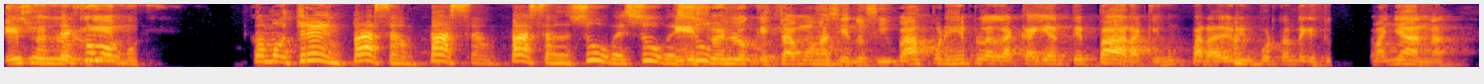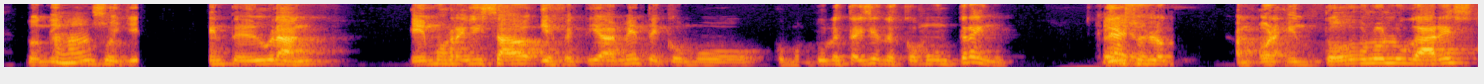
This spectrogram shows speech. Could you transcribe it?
Eso es lo que como, hemos... Como tren, pasan, pasan, pasan, sube, sube, Eso sube. es lo que estamos haciendo. Si vas, por ejemplo, a la calle Antepara, que es un paradero importante que estuve mañana, donde Ajá. incluso llega gente de Durán, hemos revisado y efectivamente, como, como tú le estás diciendo, es como un tren. Claro. Eso es lo que... Ahora, en todos los lugares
